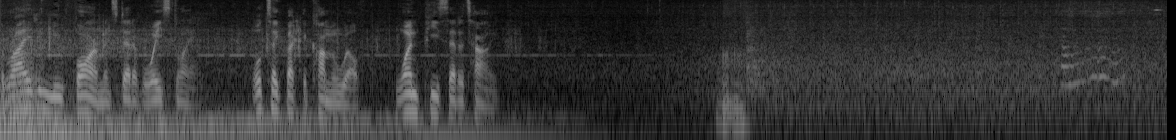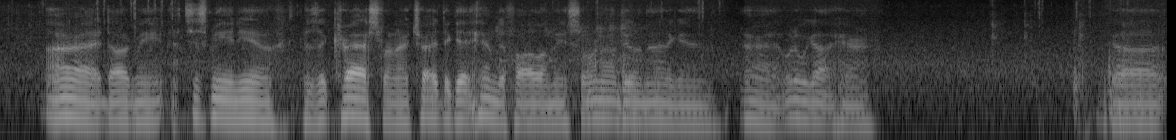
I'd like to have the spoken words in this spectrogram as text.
thriving new farm instead of wasteland. We'll take back the Commonwealth, one piece at a time. Alright, Dogmeat. It's just me and you. Because it crashed when I tried to get him to follow me, so we're not doing that again. Alright, what do we got here? We got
